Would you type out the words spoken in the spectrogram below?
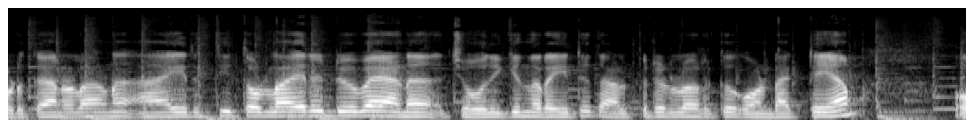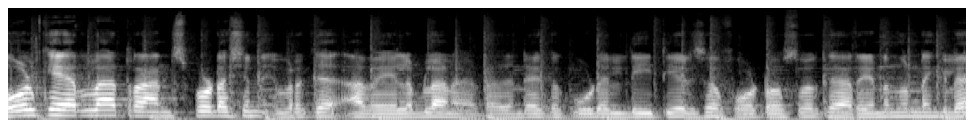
കൊടുക്കാനുള്ളതാണ്. ആയിരത്തി തൊള്ളായിരം രൂപയാണ് ചോദിക്കുന്ന റേറ്റ് താല്പര്യമുള്ളവർക്ക് കോൺടാക്ട് ചെയ്യാം. ഓൾ കേരള ട്രാൻസ്പോർട്ടേഷൻ ഇവർക്ക് അവൈലബിൾ ആണ് കേട്ടോ. അതിന്റെയൊക്കെ കൂടുതൽ ഡീറ്റെയിൽസോ ഫോട്ടോസോ ഒക്കെ അറിയണമെന്നുണ്ടെങ്കിൽ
